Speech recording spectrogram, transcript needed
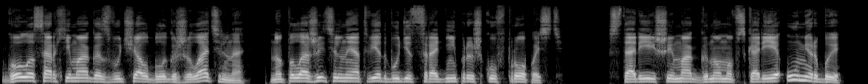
Голос архимага звучал благожелательно, но положительный ответ будет сродни прыжку в пропасть. Старейший маг гномов скорее умер бы,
